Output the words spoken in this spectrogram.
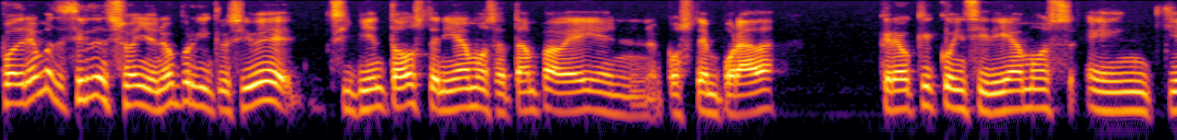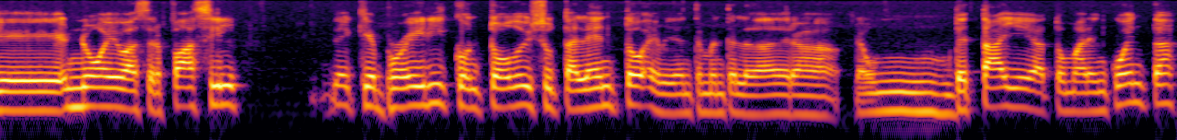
podríamos decir de ensueño, ¿no? Porque inclusive, si bien todos teníamos a Tampa Bay en postemporada, creo que coincidíamos en que no iba a ser fácil, de que Brady con todo y su talento, evidentemente la edad era, un detalle a tomar en cuenta,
